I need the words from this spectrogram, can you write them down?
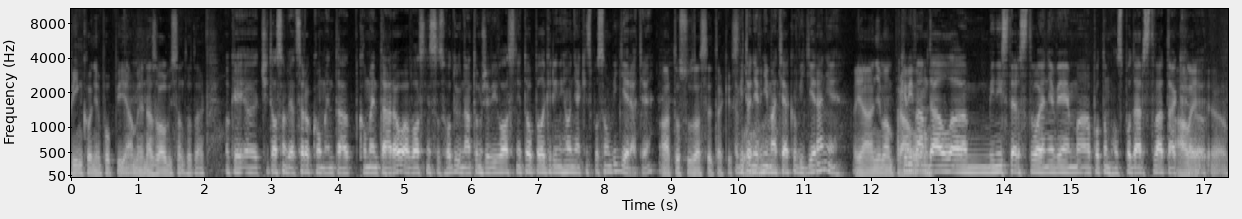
vínko nepopíjame, nazval by som to tak. OK, e, čítal som viacero komentá- komentárov a vlastne sa zhodujú na tom, že vy vlastne toho Pelegriniho nejakým spôsobom vydierate. A to sú zase také A vy to nevnímate ako vydieranie? Ja nemám právo. Keby vám dal e, ministerstvo, ja neviem, potom hospodárstva, tak... Ale e,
